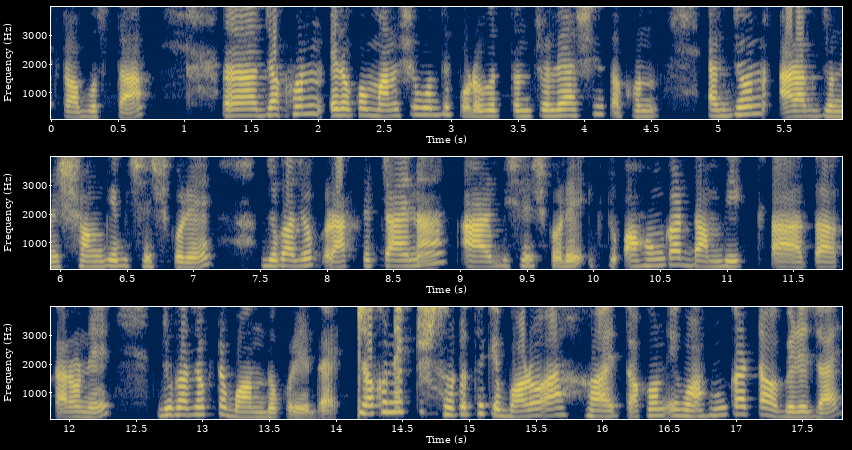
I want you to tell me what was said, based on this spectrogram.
একটা অবস্থা যখন এরকম মানুষের মধ্যে পরিবর্তন চলে আসে তখন একজন আর একজনের সঙ্গে বিশেষ করে যোগাযোগ রাখতে চায় না আর বিশেষ করে একটু অহংকার দাম্ভিক আহ, তা কারণে যোগাযোগটা বন্ধ করে দেয়। যখন একটু ছোট থেকে বড় হয় তখন এই অহংকারটাও বেড়ে যায়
